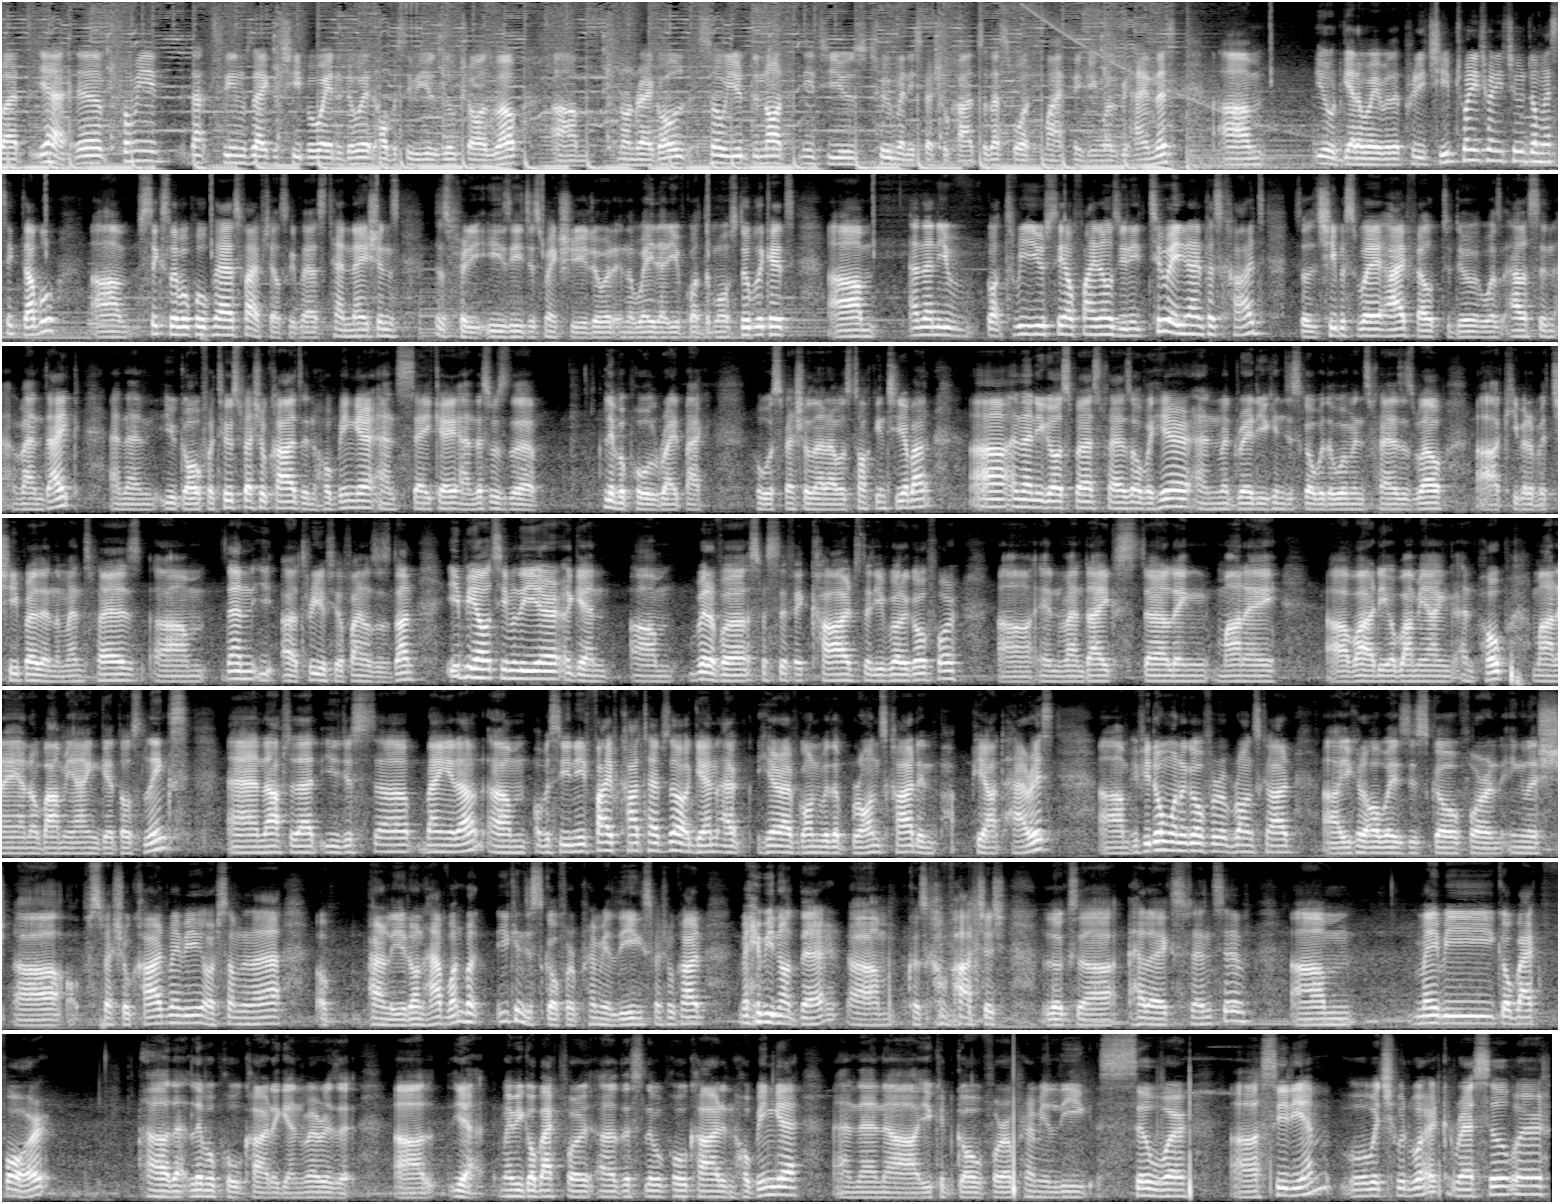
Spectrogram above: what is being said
But yeah, uh, for me, that seems like a cheaper way to do it. Obviously, we use Luke Shaw as well, um, non-rare gold, so you do not need to use too many special cards. So that's what my thinking was behind this. Um, you would get away with it pretty cheap. 2022 domestic double, um, six Liverpool players, five Chelsea players, 10 nations. This is pretty easy. Just make sure you do it in the way that you've got the most duplicates. Um, and then you've got three UCL finals. You need two 89 plus cards. So the cheapest way I felt to do it was Alisson Van Dijk. And then you go for two special cards in Hojbjerg and Seike. And this was the Liverpool right back who was special that I was talking to you about. Uh, and then you go Spurs players over here, and Madrid you can just go with the women's players as well. Uh, keep it a bit cheaper than the men's players. Um, then uh, three of your finals is done. EPL team of the year again um, bit of a specific cards that you've got to go for. Uh, in Van Dijk, Sterling, Mane, uh, via the Aubameyang, and Pope. Mane and Aubameyang get those links. And after that, you just uh, bang it out. Um, obviously, you need five card types though. Again, I, here I've gone with a bronze card in Piat Harris. Um, if you don't want to go for a bronze card, uh, you could always just go for an English uh, special card maybe or something like that. Or apparently you don't have one, but you can just go for a Premier League special card. Maybe not there, because um, Kovacic looks uh, hella expensive. Um, maybe go back for uh, that Liverpool card again. Where is it? Uh, yeah, maybe go back for uh, this Liverpool card in Hojbjerg, and then uh, you could go for a Premier League silver uh, CDM, which would work. Rare silver.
